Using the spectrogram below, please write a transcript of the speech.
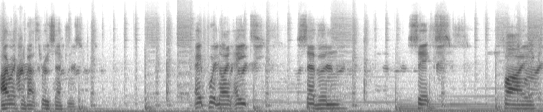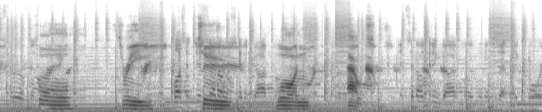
I reckon about three seconds. 8.9, 8, 7, 6, 5, Through, can 4, 3, Plus, it just two. 1, out. Four.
